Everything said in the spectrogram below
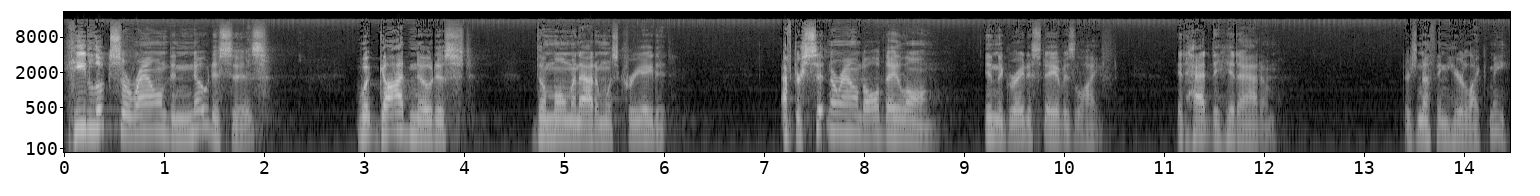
he looks around and notices what God noticed the moment Adam was created. After sitting around all day long in the greatest day of his life, it had to hit Adam. There's nothing here like me.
